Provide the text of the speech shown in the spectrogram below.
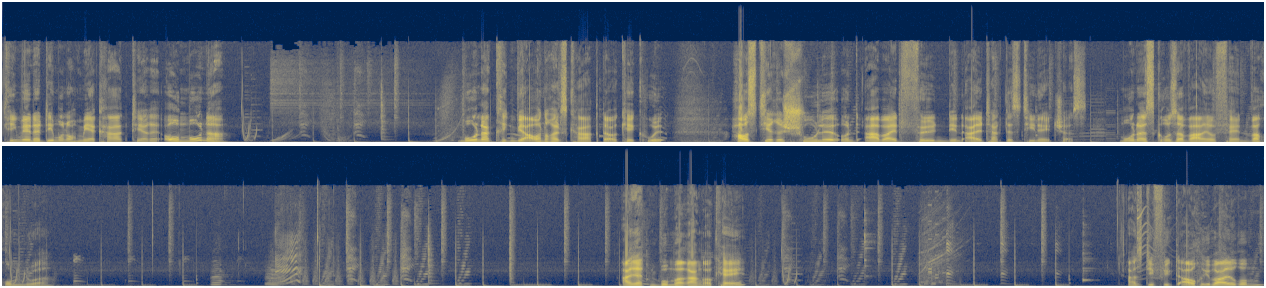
Kriegen wir in der Demo noch mehr Charaktere? Oh, Mona! Mona kriegen wir auch noch als Charakter. Okay, cool. Haustiere, Schule und Arbeit füllen den Alltag des Teenagers. Mona ist großer Wario-Fan. Warum nur? Ah, die hat einen Bumerang. Okay. Also die fliegt auch überall rum.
